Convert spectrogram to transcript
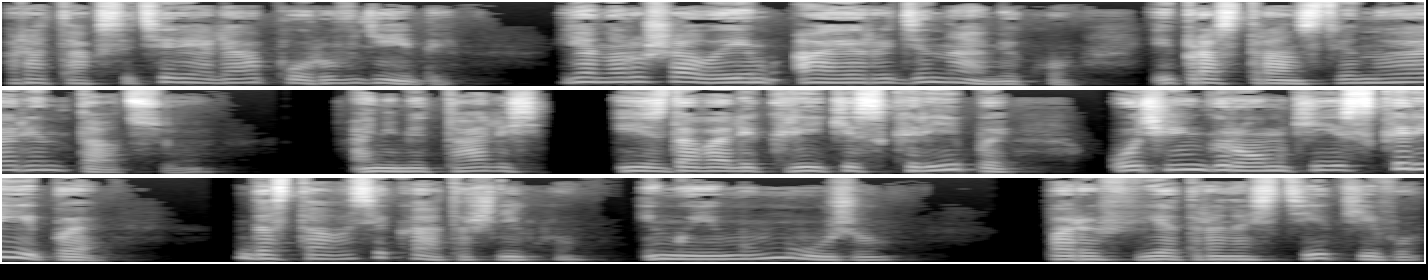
Ротаксы теряли опору в небе. Я нарушала им аэродинамику и пространственную ориентацию. Они метались и издавали крики-скрипы, очень громкие скрипы. Досталось и каторжнику, и моему мужу. Порыв ветра настиг его,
